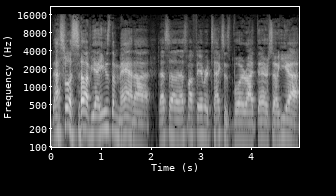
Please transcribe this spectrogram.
That's what's up. Yeah, he's the man. Uh, that's uh, that's my favorite Texas boy right there. So he, uh,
